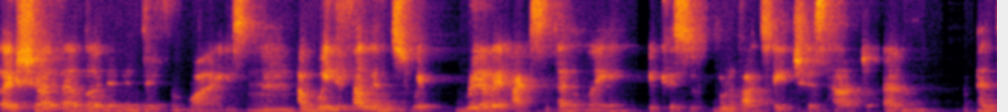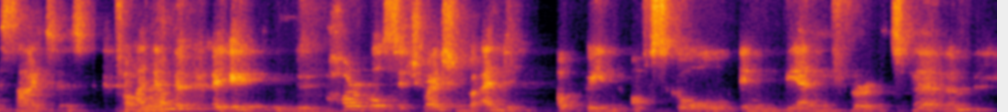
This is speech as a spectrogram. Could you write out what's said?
they show their learning in different ways? Mm. and we fell into it really accidentally because one of our teachers had um, appendicitis. Oh, and then it, it, horrible situation but ended up being off school in the end for a term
